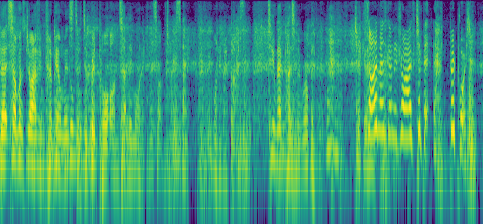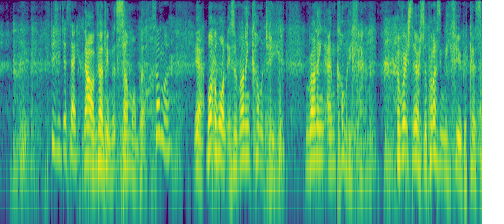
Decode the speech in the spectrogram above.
that someone's driving from Ilminster to Bridport on Saturday morning. That's what I'm trying to say. Morning magpies. Two magpies and a robin. Check it out. Simon's going to drive to Bridport. Did you just say? No, I'm hoping that someone will. Someone. Yeah, what I want is a running comedy, running and comedy fan, of which there are surprisingly few because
